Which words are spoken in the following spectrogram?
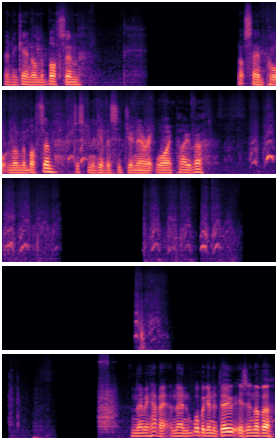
And again on the bottom, not so important on the bottom, just going to give this a generic wipe over. And there we have it. And then what we're going to do is another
